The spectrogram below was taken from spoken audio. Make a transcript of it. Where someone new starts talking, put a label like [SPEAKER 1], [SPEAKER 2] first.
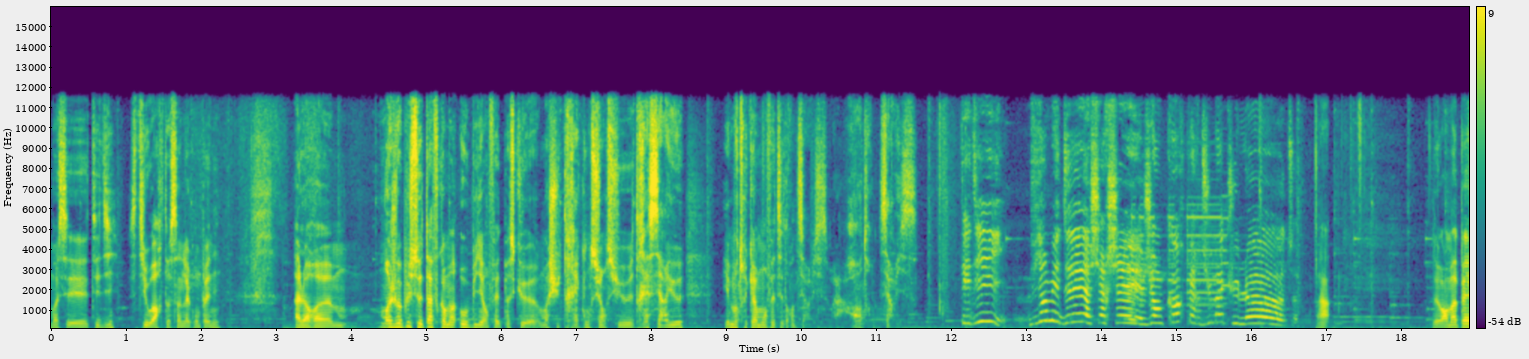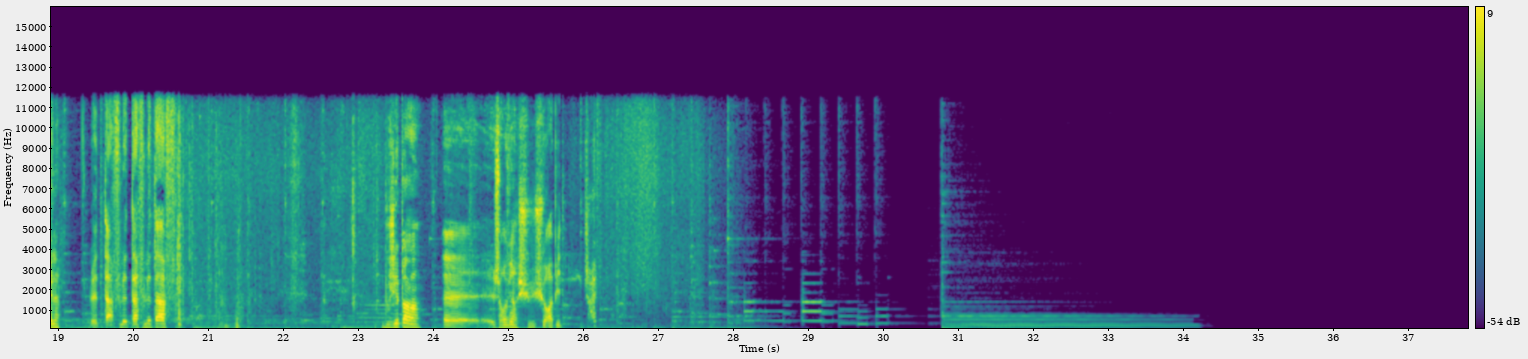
[SPEAKER 1] moi c'est Teddy, Stewart au sein de la compagnie. Alors, euh, moi je vois plus ce taf comme un hobby en fait, parce que euh, moi je suis très consciencieux, très sérieux, et mon truc à moi en fait c'est de rendre service. Voilà, rendre service.
[SPEAKER 2] Teddy, viens m'aider à chercher. J'ai encore perdu ma culotte.
[SPEAKER 1] Ah Devant m'appelle, le taf, le taf, le taf. Bougez pas, hein. Euh, je reviens, je suis- je suis rapide.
